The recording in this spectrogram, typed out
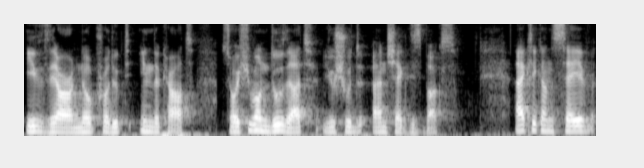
if there are no product in the cart. So if you want to do that, you should uncheck this box. I click on save,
